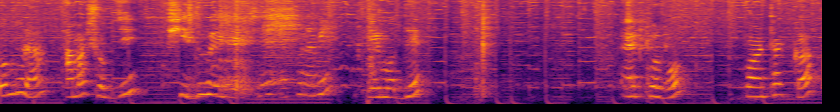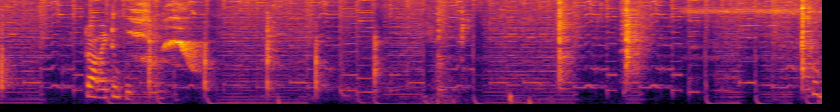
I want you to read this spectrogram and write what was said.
বন্ধুরা, আমার সবজি সিদ্ধ হয়ে গেছে এখন আমি এর মধ্যে অ্যাড করব ওয়ান থার্ড কাপ টমেটো কুচি। খুব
